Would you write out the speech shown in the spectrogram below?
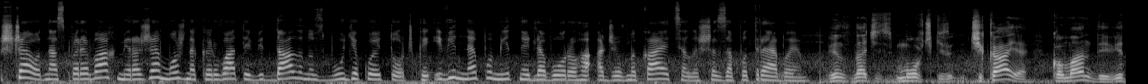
Ще одна з переваг міражем можна керувати віддалено з будь-якої точки, і він непомітний для ворога, адже вмикається лише за потреби. Він, значить, мовчки чекає команди від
